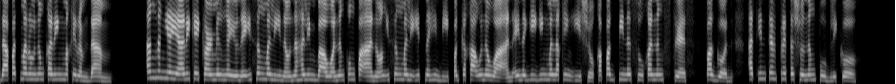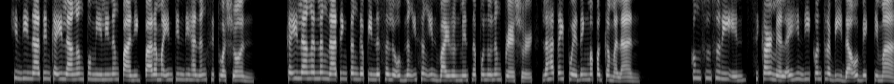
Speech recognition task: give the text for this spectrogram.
dapat marunong ka ring makiramdam. Ang nangyayari kay Carmel ngayon ay isang malinaw na halimbawa ng kung paano ang isang maliit na hindi pagkakaunawaan ay nagiging malaking isyo kapag pinasukan ng stress, pagod, at interpretasyon ng publiko. Hindi natin kailangang pumili ng panig para maintindihan ang sitwasyon. Kailangan lang nating tanggapin na sa loob ng isang environment na puno ng pressure, lahat ay pwedeng mapagkamalan. Kung susuriin, si Carmel ay hindi kontrabida o biktima.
